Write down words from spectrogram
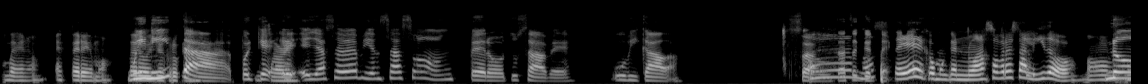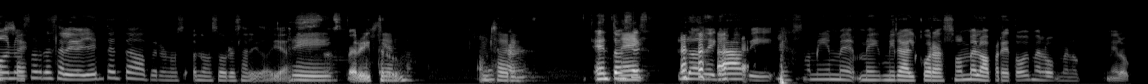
bueno, esperemos, yo creo que no, that, I'm porque sorry. ella se ve bien sazón, pero tú sabes, ubicada. So, Ah, that's a no good thing. sé, como que no ha sobresalido, no, no No, no ha sobresalido. Ella intentaba, pero no, no ha sobresalido. Yes, Sí, very true. I'm sorry. Okay. Entonces, Next. Lo de Gaby, eso a mí me, me, mira, el corazón me lo apretó y me lo, me lo, me lo,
